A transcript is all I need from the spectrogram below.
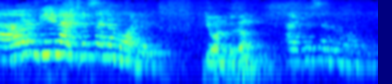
I want to be an actress and a model. You want to become? Actress and a model.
